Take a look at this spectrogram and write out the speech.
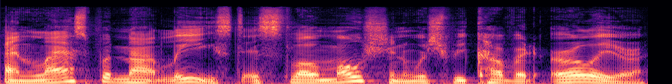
And last but not least is slow motion, which we covered earlier.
